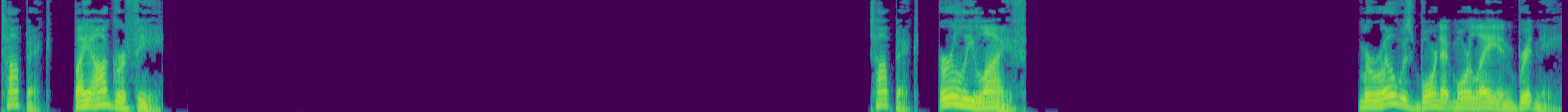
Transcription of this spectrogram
Topic: Biography. Topic: Early life. Moreau was born at Morlaix in Brittany.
